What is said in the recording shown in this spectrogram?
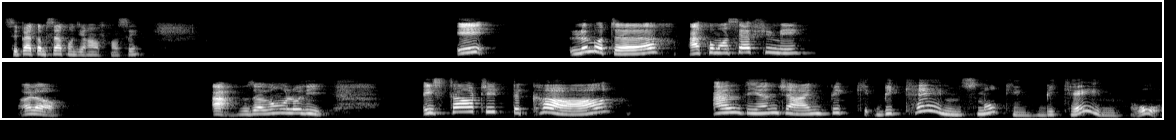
c'est pas comme ça qu'on dirait en français. Et le moteur a commencé à fumer. Alors, ah, nous avons Loli. He started the car and the engine became smoking. Became. Oh,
